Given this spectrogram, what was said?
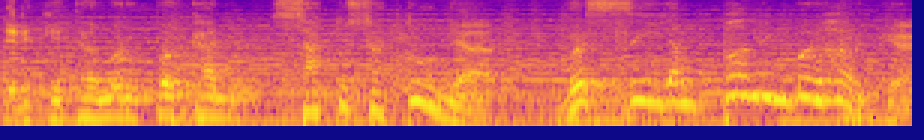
diri kita merupakan satu-satunya versi yang paling berharga.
